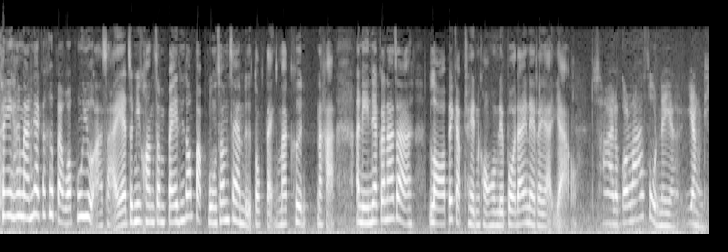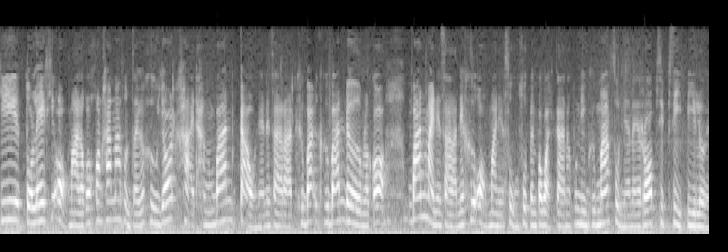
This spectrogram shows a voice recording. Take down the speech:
ทั้งนี้ทั้งนั้นเนี่ยก็คือแปลว่าผู้อยู่อาศัยอะจะมีความจำเป็นที่ต้องปรับปรุงซ่อมแซมหรือตกแต่งมากขึ้นนะคะ อันนี้เนี่ยก็น่าจะล้อไปกับเทรนด์ของ Home Depot ได้ในระยะยาว ใช่ แล้วก็ล่าสุดในยอย่างอย่างที่ตัวเลขที่ออกมาแล้วก็ค่อนข้างน่าสนใจก็คือยอดขายทั้งบ้านเก่าเนี่ยในสหรัฐคือบ้านคือบ้านเดิม แล้วก็บ้านใหม่ในสหรัฐเนี่ยคือออกมาเนี่ยสูงสุดเป็นประวัติการณ์นะคุณดิมคือมากสุดเนี่ยในรอบ 14 ปีเลย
